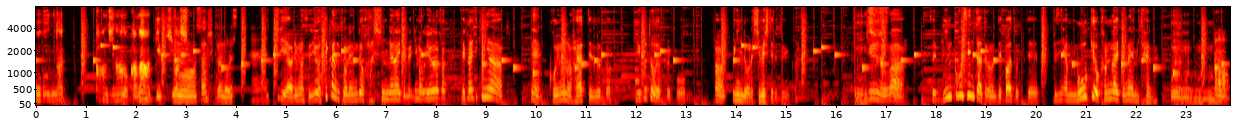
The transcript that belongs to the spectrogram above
んな感じなのかなっていう気はします。確かに一理ありますよ。要は世界のトレンドを発信じゃないけど、今世の中、世界的にはね、こういうものが流行ってるぞということをやっぱりこう、まあ、ウィンドウで示してるというか、うんいうのが、そういうリンコムセンターとかのデパートって別にあの儲けを考えてないみたいな。うんうんうんうんあ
